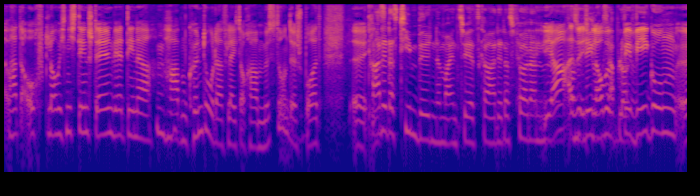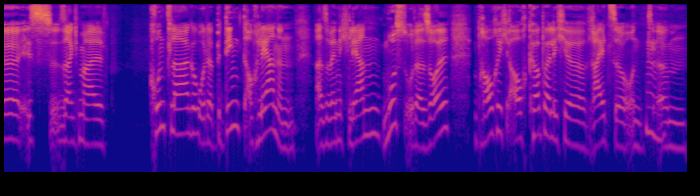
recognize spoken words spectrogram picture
hat auch, glaube ich, nicht den Stellenwert, den er mhm. haben könnte oder vielleicht auch haben müsste. Und der Sport. Äh, gerade das Teambildende meinst du jetzt gerade, das Fördern? Ja, also ich glaube, Bewegung äh, ist, sag ich mal, Grundlage oder bedingt auch lernen. Also wenn ich lernen muss oder soll, brauche ich auch körperliche Reize und hm. ähm,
